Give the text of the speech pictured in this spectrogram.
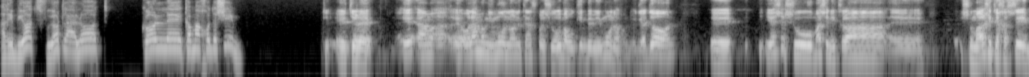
הריביות צפויות לעלות כל אה, כמה חודשים. אה, תראה, אה, עולם המימון, לא ניכנס פה לשיעורים ארוכים במימון, אבל בגדול, יש איזשהו, מה שנקרא, איזשהו מערכת יחסים,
